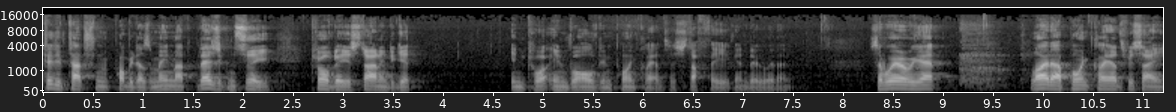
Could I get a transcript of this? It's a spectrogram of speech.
touched it probably doesn't mean much. But as you can see, 12D is starting to get into- involved in point clouds. There's stuff there you can do with it. So where are we at? LiDAR point clouds, we say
